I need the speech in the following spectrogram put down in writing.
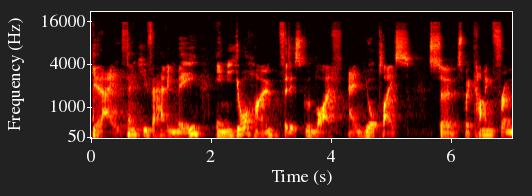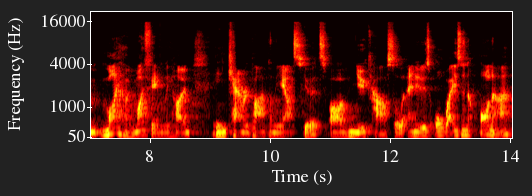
G'day. Thank you for having me in your home for this Good Life at Your Place service. We're coming from my home, my family home in Cameron Park on the outskirts of Newcastle, and it is always an honour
